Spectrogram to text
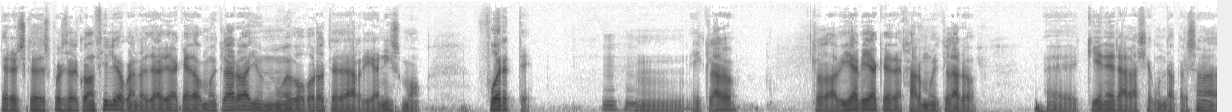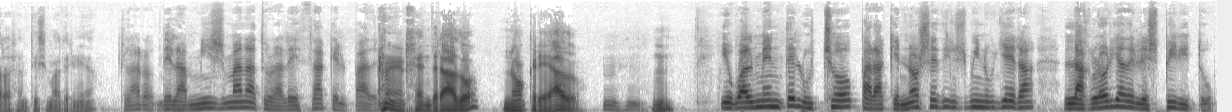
pero es que después del concilio, cuando ya había quedado muy claro, hay un nuevo brote de arrianismo fuerte. Mm, y claro, todavía había que dejar muy claro eh, quién era la segunda persona de la Santísima Trinidad. Claro, de la misma naturaleza que el Padre. Engendrado, no creado. Igualmente luchó para que no se disminuyera la gloria del Espíritu,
